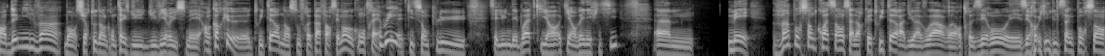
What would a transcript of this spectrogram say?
en 2020, bon, surtout dans le contexte du, du virus, mais encore que Twitter n'en souffre pas forcément, au contraire. Oui. Peut-être qu'ils sont plus. C'est l'une des boîtes qui en, qui en bénéficie. Euh, mais 20% de croissance, alors que Twitter a dû avoir entre 0 et 0,5%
